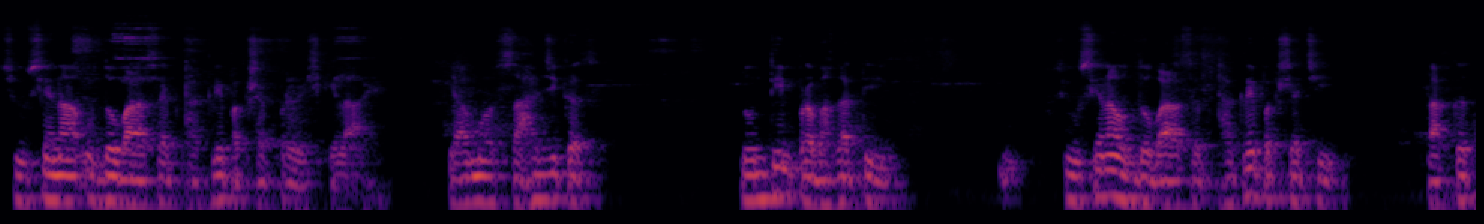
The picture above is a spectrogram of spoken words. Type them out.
शिवसेना उद्धव बाळासाहेब ठाकरे पक्षात प्रवेश केला आहे. यामुळं साहजिकच दोन तीन प्रभागातील शिवसेना उद्धव बाळासाहेब ठाकरे पक्षाची ताकद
